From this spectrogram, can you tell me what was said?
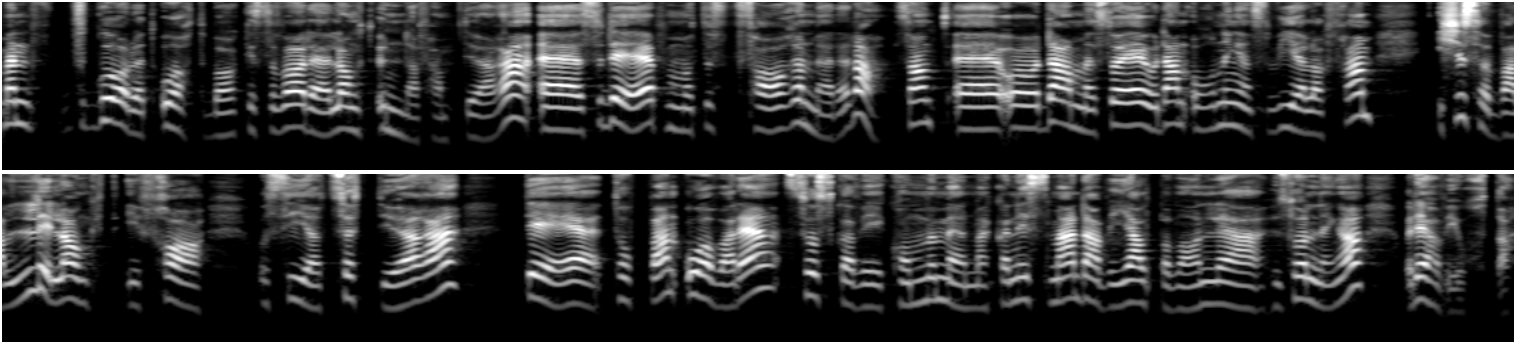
Men går du et år tilbake, så var det langt under 50 øre. Eh, så det er på en måte faren med det. da, sant? Eh, og Dermed så er jo den ordningen som vi har lagt frem, ikke så veldig langt ifra å si at 70 øre det er toppen. Over det så skal vi komme med en mekanisme der vi hjelper vanlige husholdninger, og det har vi gjort. da.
